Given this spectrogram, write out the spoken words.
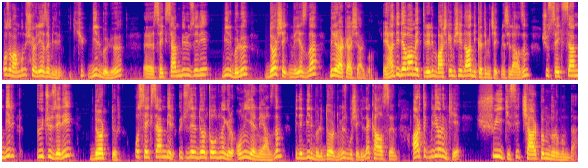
O zaman bunu şöyle yazabilirim. 2, 1 bölü e, 81 üzeri 1 bölü 4 şeklinde yazılabilir arkadaşlar bu. E hadi devam ettirelim. Başka bir şey daha dikkatimi çekmesi lazım. Şu 81 3 üzeri 4'tür. O 81 3 üzeri 4 olduğuna göre onun yerine yazdım. Bir de 1 bölü 4'ümüz bu şekilde kalsın. Artık biliyorum ki şu ikisi çarpım durumunda.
